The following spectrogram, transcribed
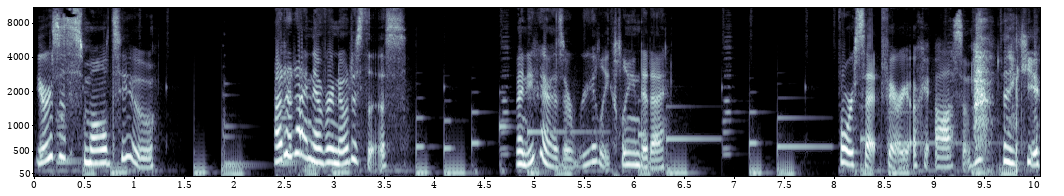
yours is small too. How did I never notice this? Man, you guys are really clean today. Four set fairy. Okay, awesome. Thank you.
